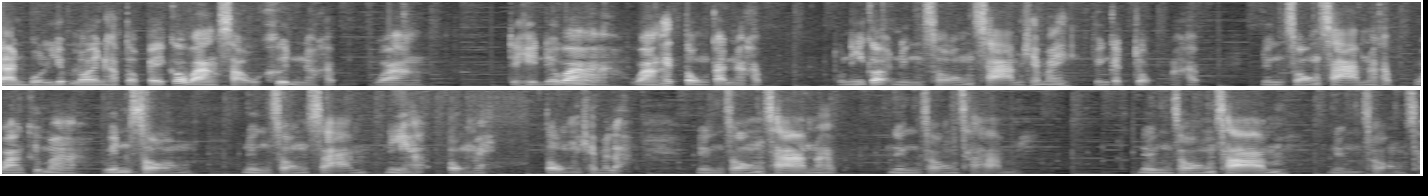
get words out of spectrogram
ด้านบนเรียบร้อยนะครับ ต่อไปก็วางเสาขึ้นนะครับ วางจะเห็นได้ว่าวางให้ตรงกันนะครับ ตรงนี้ก็ 1 2 3 ใช่ไหมเป็นกระจกนะครับ 1 2 3 นะครับ วางขึ้นมาเว้น 2 1 2 3 นี่ฮะตรงไหมตรงใช่ไหมล่ะ หนึ่งสองสามนะครับหนึ่งสองสามหนึ่งสองสามหนึ่งสองส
